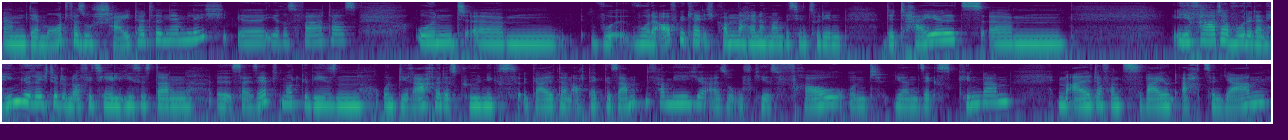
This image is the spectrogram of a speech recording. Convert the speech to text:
Ähm, der Mordversuch scheiterte nämlich äh, ihres Vaters und ähm, wurde aufgeklärt. Ich komme nachher noch mal ein bisschen zu den Details. Ähm, Ihr Vater wurde dann hingerichtet und offiziell hieß es dann, äh, es sei Selbstmord gewesen und die Rache des Königs galt dann auch der gesamten Familie, also Ufkirs Frau und ihren sechs Kindern im Alter von zwei und 18 Jahren,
